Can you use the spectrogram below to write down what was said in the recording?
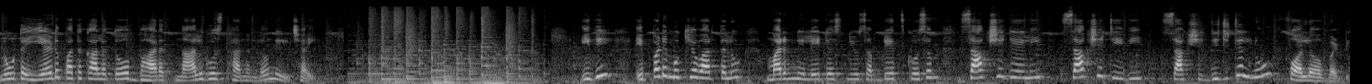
నూట ఏడు పథకాలతో భారత్ నాలుగో స్థానంలో నిలిచాయి. ఇది ఇప్పటి ముఖ్య వార్తలు. మరిన్ని లేటెస్ట్ న్యూస్ అప్డేట్స్ కోసం సాక్షి డైలీ సాక్షి టీవీ సాక్షి డిజిటల్ను ఫాలో అవ్వండి.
